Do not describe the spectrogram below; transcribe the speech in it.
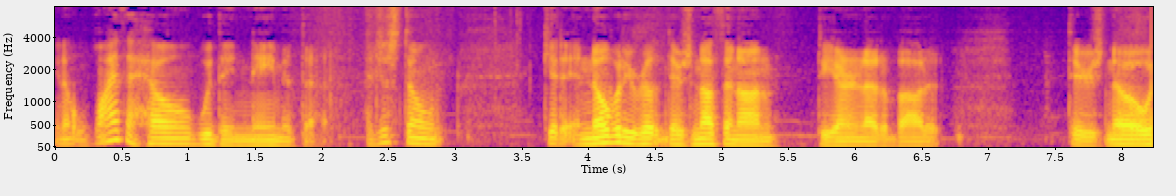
you know, why the hell would they name it that? I just don't get it. And nobody really, there's nothing on the internet about it. There's no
